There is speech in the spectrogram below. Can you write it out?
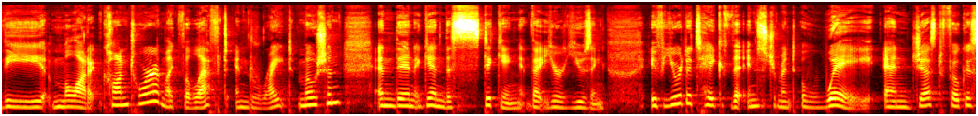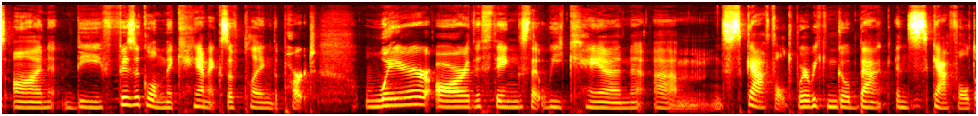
the melodic contour, like the left and right motion, and then again the sticking that you're using. If you were to take the instrument away and just focus on the physical mechanics of playing the part, where are the things that we can um, scaffold, where we can go back and scaffold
